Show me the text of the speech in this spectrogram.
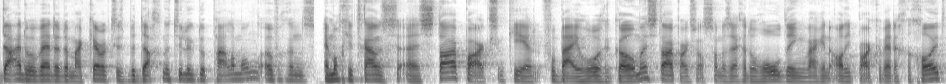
daardoor werden er maar characters bedacht natuurlijk door Palamon. Overigens, en mocht je trouwens uh, Star Parks een keer voorbij horen komen. Star Parks was, zal maar zeggen, de holding waarin al die parken werden gegooid.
